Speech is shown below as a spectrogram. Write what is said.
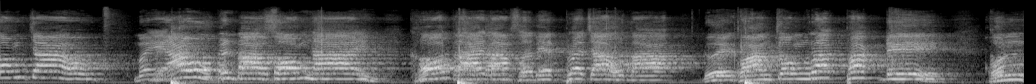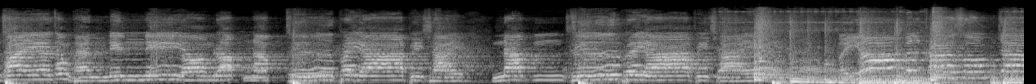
สองเจ้า ไม่เอาเป็นบ่าวสองนาย ขอตายตามเสด็จพระเจ้าตาด้วยความจงรักภักดี คนไทยทั้งแผ่นดินนี้ยอมรับนับถือพระยาพิชัย นับถือพระยาพิชัย ไม่ยอมเป็นข้าสองเจ้า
